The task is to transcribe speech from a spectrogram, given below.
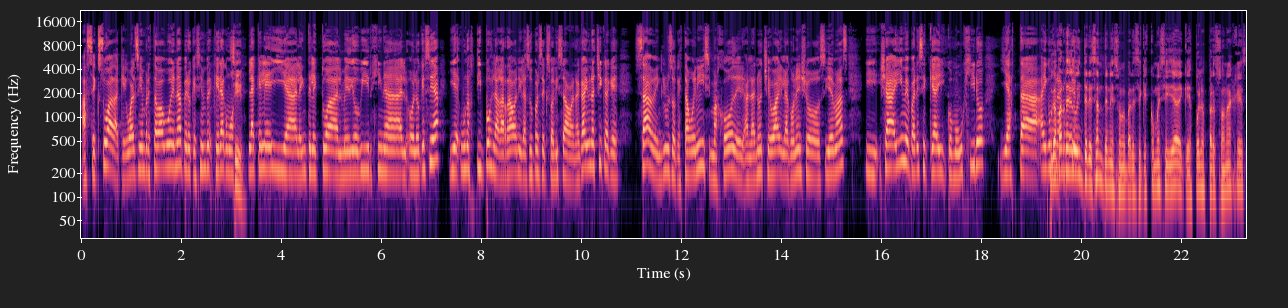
asexuada, que igual siempre estaba buena, pero que siempre, que era como Sí. la que leía, la intelectual, medio virginal o lo que sea, y eh, unos tipos la agarraban y la super sexualizaban. Acá hay una chica que sabe incluso que está buenísima, jode, a la noche baila con ellos y demás, y ya ahí me parece que hay como un giro y hasta hay como Porque aparte hay algo cuestión- interesante en eso, me parece, que es como esa idea de que después los personajes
